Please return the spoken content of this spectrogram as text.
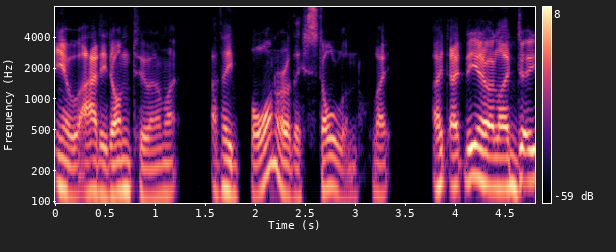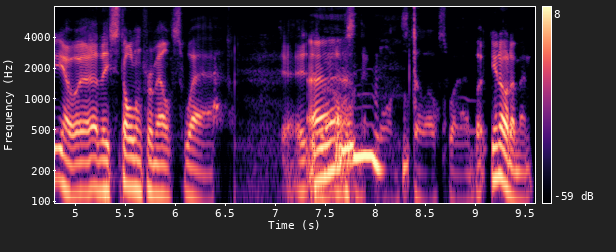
you know, added onto, and I'm like, are they born or are they stolen? Like, I, I you know, like, you know, are they stolen from elsewhere? Yeah, it- Um, still elsewhere, but you know what I mean.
